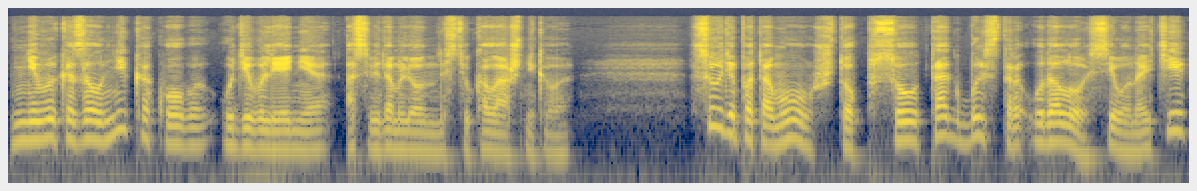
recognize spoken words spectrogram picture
не выказал никакого удивления осведомленностью Калашникова. Судя по тому, что псу так быстро удалось его найти,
